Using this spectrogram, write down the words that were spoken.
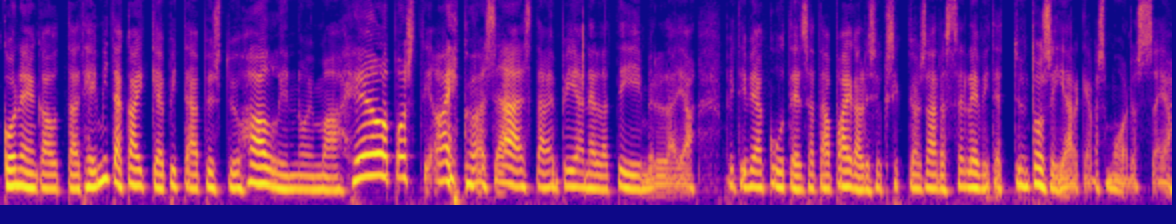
koneen kautta, että hei mitä kaikkea pitää pystyä hallinnoimaan helposti aikaa säästäen pienellä tiimillä ja piti vielä 600 paikallisyksikköä saada se levitettyyn tosi järkevässä muodossa. Ja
